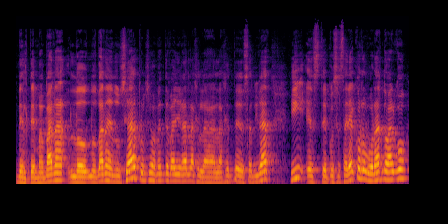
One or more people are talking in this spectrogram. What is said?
del tema. Van a, los van a denunciar, próximamente va a llegar la, la, gente de sanidad y este, pues estaría corroborando algo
